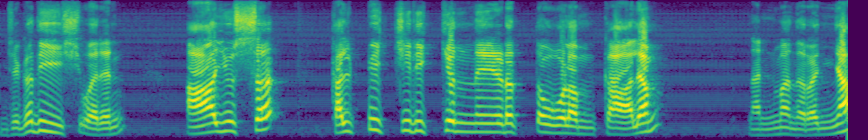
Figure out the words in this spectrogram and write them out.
ജഗതീശ്വരൻ ആയുസ് കൽപ്പിച്ചിരിക്കുന്നിടത്തോളം കാലം നന്മ നിറഞ്ഞ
